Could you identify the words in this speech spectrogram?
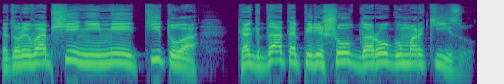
который вообще не имеет титула, когда-то перешел дорогу Маркизу?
